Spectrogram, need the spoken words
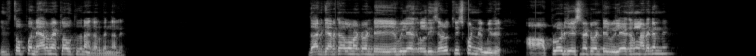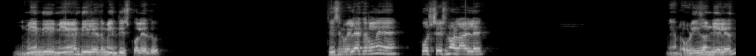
ఇది తప్ప నేరం ఎట్లా అవుతుంది నాకు అర్థం కాలేదు. దానికి వెనకాల ఉన్నటువంటి ఏ విలేకరులు తీశాడో తీసుకోండి. మీరు అప్లోడ్ చేసినటువంటి విలేకరులను అడగండి. మేము తీ మేమేం తీయలేదు మేము తీసుకోలేదు. తీసిన విలేకరులని పోస్ట్ చేసిన వాళ్ళు వాళ్ళే మేము రౌడీజం చేయలేదు.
